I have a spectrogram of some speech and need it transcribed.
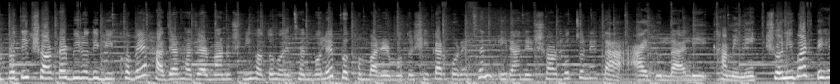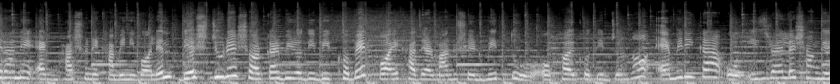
সাম্প্রতিক সরকার বিরোধী বিক্ষোভে হাজার হাজার মানুষ নিহত হয়েছেন বলে প্রথমবারের মতো স্বীকার করেছেন ইরানের সর্বোচ্চ নেতা আয়দুল্লাহ আলী খামেনি। শনিবার তেহরানে এক ভাষণে খামেনি বলেন দেশ জুড়ে সরকার বিরোধী বিক্ষোভে কয়েক হাজার মানুষের মৃত্যু ও ক্ষয়ক্ষতির জন্য আমেরিকা ও ইসরায়েলের সঙ্গে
